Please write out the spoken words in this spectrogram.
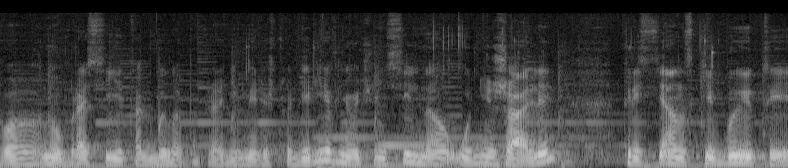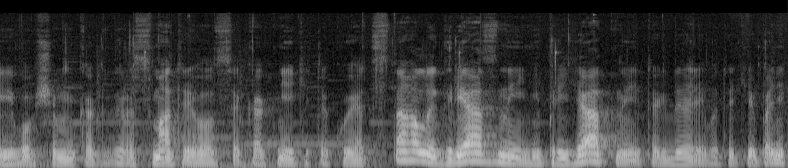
в, ну, в России так было, по крайней мере, что деревню очень сильно унижали, крестьянский быт и, в общем, как рассматривался как некий такой отсталый, грязный, неприятный и так далее. Вот эти поня...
